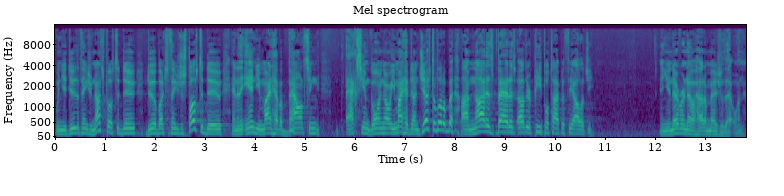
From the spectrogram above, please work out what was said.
when you do the things you're not supposed to do, do a bunch of things you're supposed to do, and in the end, you might have a balancing axiom going on, you might have done just a little bit. I'm not as bad as other people type of theology. And you never know how to measure that one.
